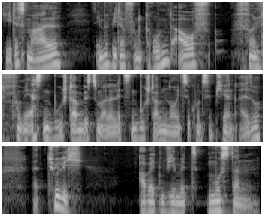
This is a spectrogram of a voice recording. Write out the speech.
jedes Mal immer wieder von Grund auf, von, vom ersten Buchstaben bis zum allerletzten Buchstaben neu zu konzipieren. Also natürlich arbeiten wir mit Mustern.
